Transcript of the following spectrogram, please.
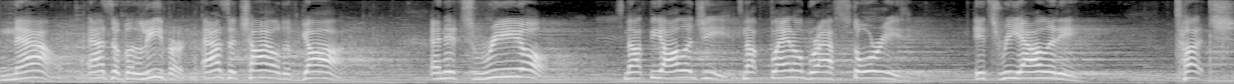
now, as a believer, as a child of God. And it's real. It's not theology, it's not flannel graph stories, it's reality. Touch,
